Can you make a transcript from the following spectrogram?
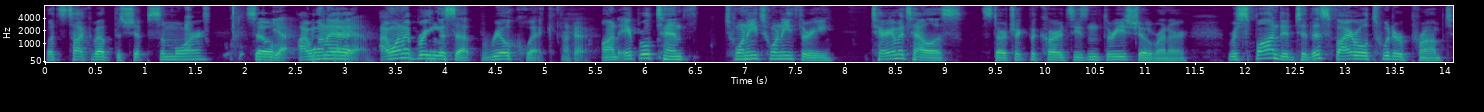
let's talk about the ship some more. So Yeah. I want to Yeah, yeah. I want to bring this up real quick. Okay. On April 10th, 2023, Terry Matalas, Star Trek Picard Season 3 showrunner, responded to this viral Twitter prompt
